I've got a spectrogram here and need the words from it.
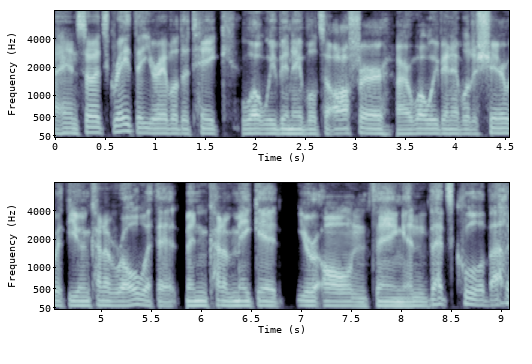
and so it's great that you're able to take what we've been able to offer or what we've been able to share with you and kind of roll with it and kind of make it your own thing. And that's cool about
